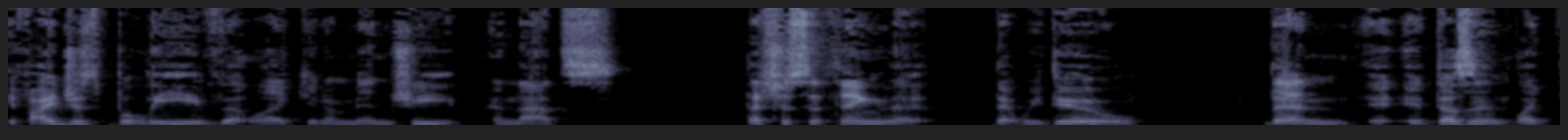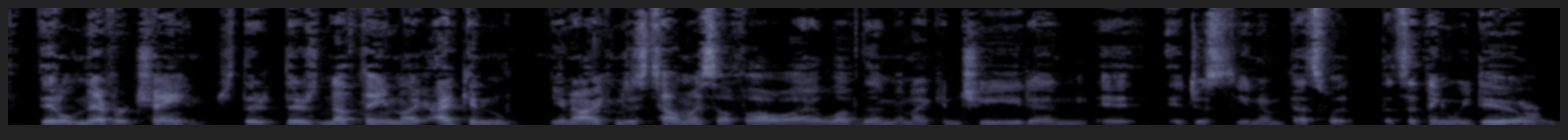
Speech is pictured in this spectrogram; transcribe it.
if I just believe that like, you know, men cheat and that's that's just a thing that that we do, then it, it doesn't like it'll never change. There, there's nothing like I can, you know, I can just tell myself, oh, I love them and I can cheat, and it, it just, you know, that's what that's the thing we do. Yeah.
